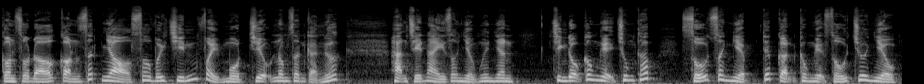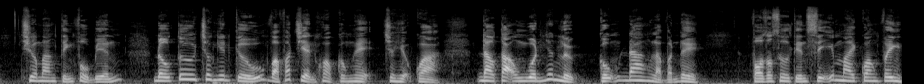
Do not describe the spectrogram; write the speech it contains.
con số đó còn rất nhỏ so với 9,1 triệu nông dân cả nước. Hạn chế này do nhiều nguyên nhân, trình độ công nghệ trung thấp, số doanh nghiệp tiếp cận công nghệ số chưa nhiều, chưa mang tính phổ biến, đầu tư cho nghiên cứu và phát triển khoa học công nghệ chưa hiệu quả, đào tạo nguồn nhân lực cũng đang là vấn đề. Phó giáo sư tiến sĩ Mai Quang Vinh,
